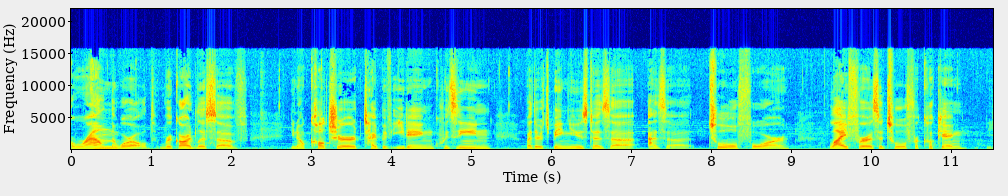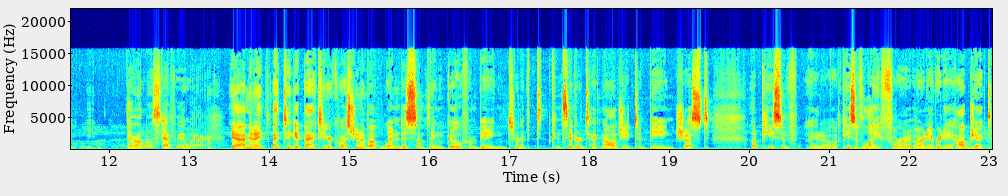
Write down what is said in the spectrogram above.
around the world, regardless of, you know, culture, type of eating, cuisine, whether it's being used as a as a tool for life or as a tool for cooking. They're almost everywhere. Yeah, I mean, I, I, to get back to your question about when does something go from being sort of t- considered technology to being just a piece of you know a piece of life or, or an everyday object.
